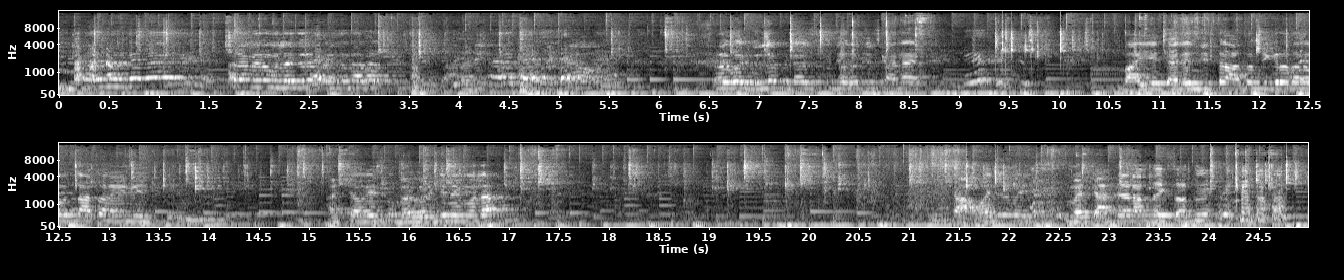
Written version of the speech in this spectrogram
अरे भाई, ये चैलेंज जितना आसान दिख रहा था ना, उतना आसान है नहीं। अच्छा हो गया इसको भर भर के नहीं बोला। इसका आवाज़ है भाई। मैं चाहते डालता एक साथ में।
